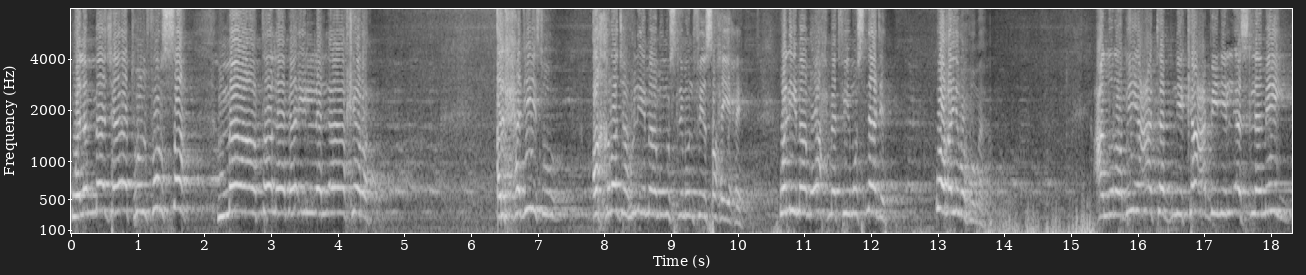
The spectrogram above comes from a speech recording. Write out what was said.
ولما جاءته الفرصة ما طلب إلا الآخرة. الحديث أخرجه الإمام مسلم في صحيحه والإمام أحمد في مسنده وغيرهما. عن ربيعة بن كعب الأسلمي.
